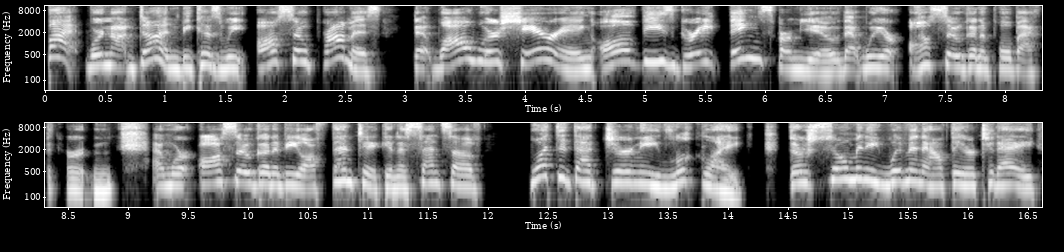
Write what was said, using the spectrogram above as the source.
But we're not done because we also promise that while we're sharing all these great things from you, that we are also going to pull back the curtain and we're also going to be authentic in a sense of what did that journey look like? There's so many women out there today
